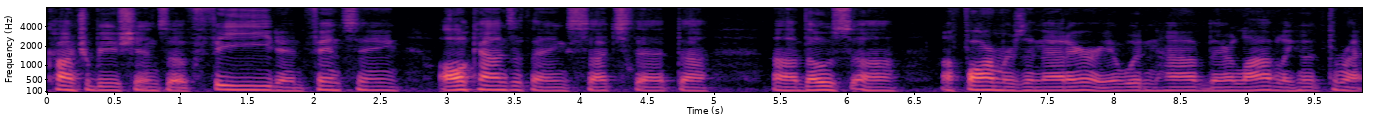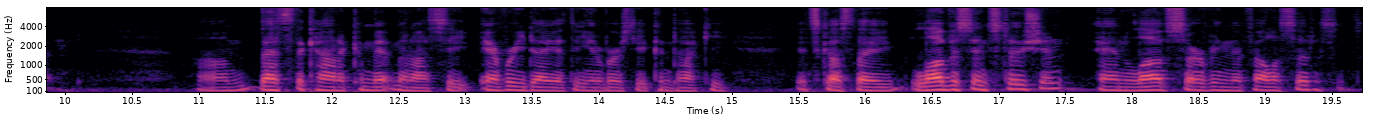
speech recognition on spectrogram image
contributions of feed and fencing, all kinds of things, such that uh, uh, those uh, uh, farmers in that area wouldn't have their livelihood threatened. Um, that's the kind of commitment I see every day at the University of Kentucky. It's because they love this institution and love serving their fellow citizens.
